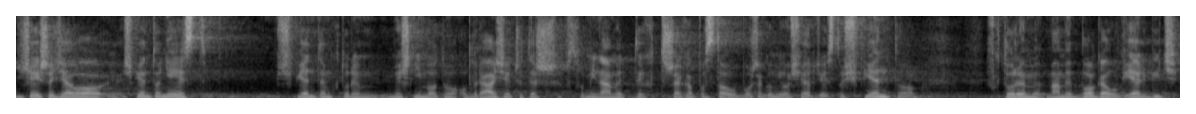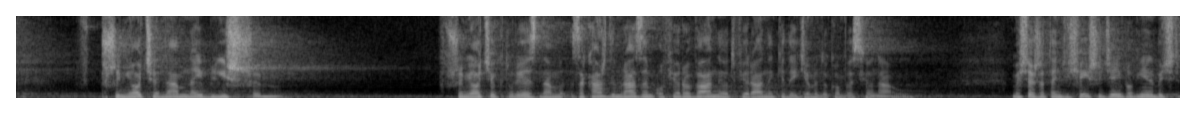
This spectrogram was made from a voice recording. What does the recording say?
Dzisiejsze dzieło, święto nie jest świętem, którym myślimy o tym obrazie, czy też wspominamy tych trzech apostołów Bożego Miłosierdzia. Jest to święto, w którym mamy Boga uwielbić w przymiocie nam najbliższym, w przymiocie, który jest nam za każdym razem ofiarowany, otwierany, kiedy idziemy do konfesjonału. Myślę, że ten dzisiejszy dzień powinien być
